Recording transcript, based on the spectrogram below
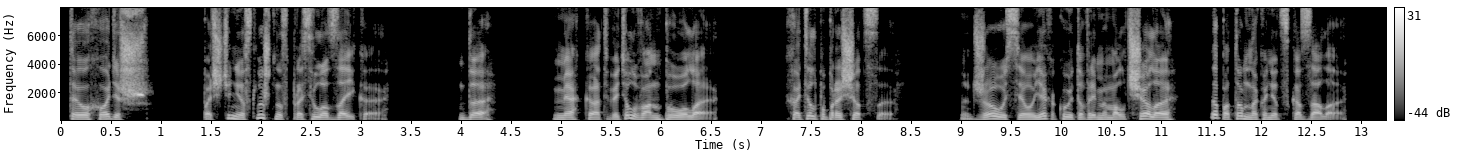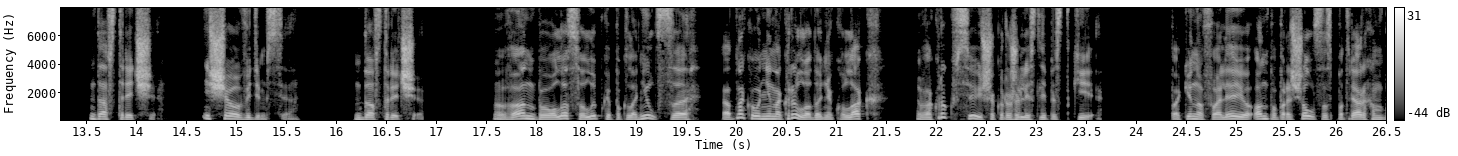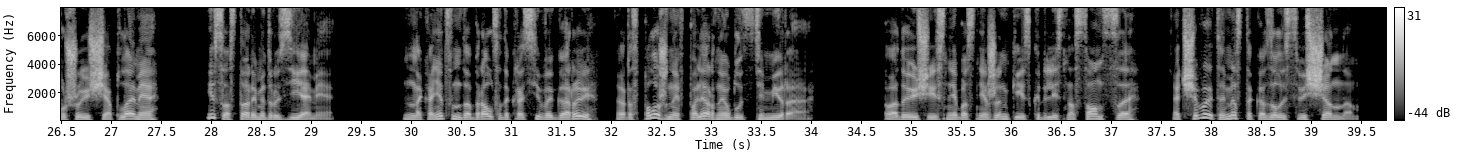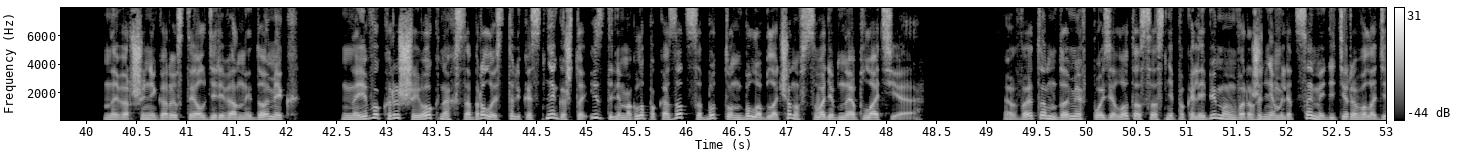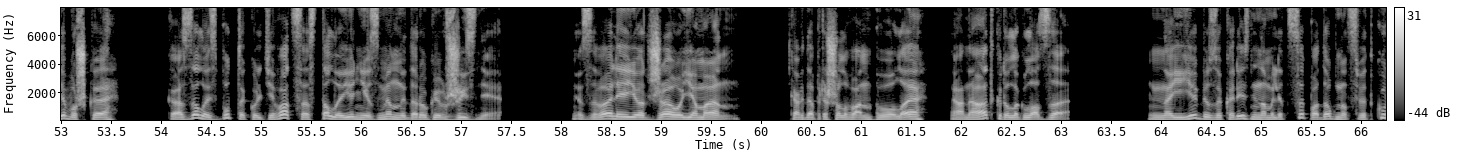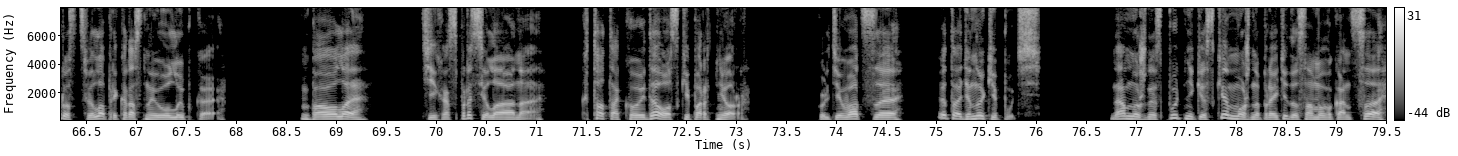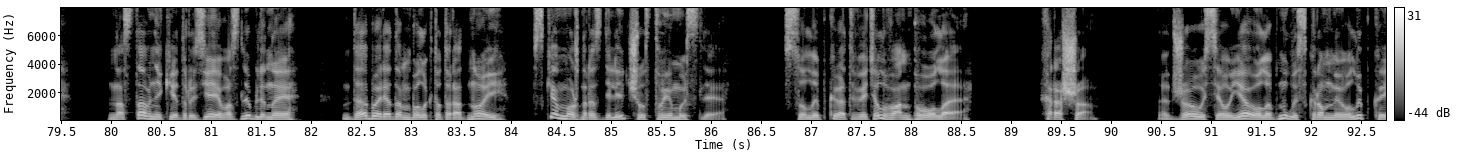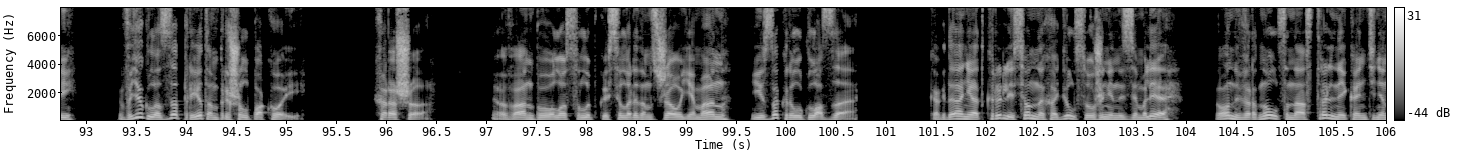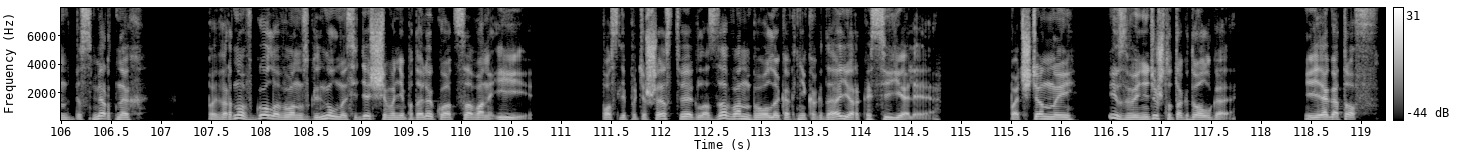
«Ты уходишь?» — почти неслышно спросила Зайка. «Да», — мягко ответил Ван Буэлэ. «Хотел попрощаться». Джоу Сяоя какое-то время молчала, а потом наконец сказала. «До встречи. Еще увидимся. До встречи». Ван Буэлэ с улыбкой поклонился, однако он не накрыл ладонью кулак, вокруг все еще кружились лепестки. Покинув аллею, он попрощался с патриархом бушующее пламя и со старыми друзьями. Наконец он добрался до красивой горы, расположенной в полярной области мира. Падающие с неба снежинки искрились на солнце, отчего это место казалось священным. На вершине горы стоял деревянный домик. На его крыше и окнах собралось столько снега, что издали могло показаться, будто он был облачен в свадебное платье. В этом доме в позе лотоса с непоколебимым выражением лица медитировала девушка. Казалось, будто культивация стала ее неизменной дорогой в жизни. Звали ее Джао Ямен. Когда пришел Ван Буэлэ, она открыла глаза. На её безукоризненном лице, подобно цветку, расцвела прекрасная улыбка. «Баоле», — тихо спросила она, — «кто такой даосский партнёр?» «Культивация — это одинокий путь. Нам нужны спутники, с кем можно пройти до самого конца, наставники, друзья и возлюбленные, дабы рядом был кто-то родной, с кем можно разделить чувства и мысли». С улыбкой ответил Ван Буэлэ. «Хорошо». Джоу Сяоя улыбнулась скромной улыбкой, в её глаза при этом пришёл покой. «Хорошо». Ван Буэлло с улыбкой сел рядом с Джао Яман и закрыл глаза. Когда они открылись, он находился уже не на Земле, он вернулся на астральный континент бессмертных. Повернув голову, он взглянул на сидящего неподалёку отца Ван И. После путешествия глаза Ван Буэлэ как никогда ярко сияли. «Почтенный, извините, что так долго. Я готов».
